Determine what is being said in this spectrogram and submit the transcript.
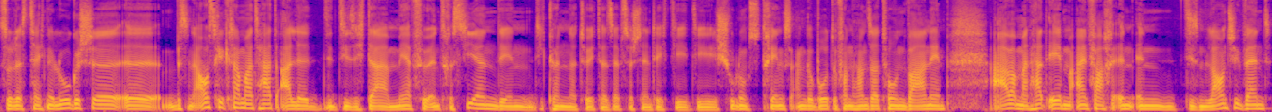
so das Technologische äh, ein bisschen ausgeklammert hat. Alle, die, die sich da mehr für interessieren, denen, die können natürlich da selbstverständlich die, die Schulungstrainingsangebote von Hansaton wahrnehmen. Aber man hat eben einfach in, in diesem Lounge-Event,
